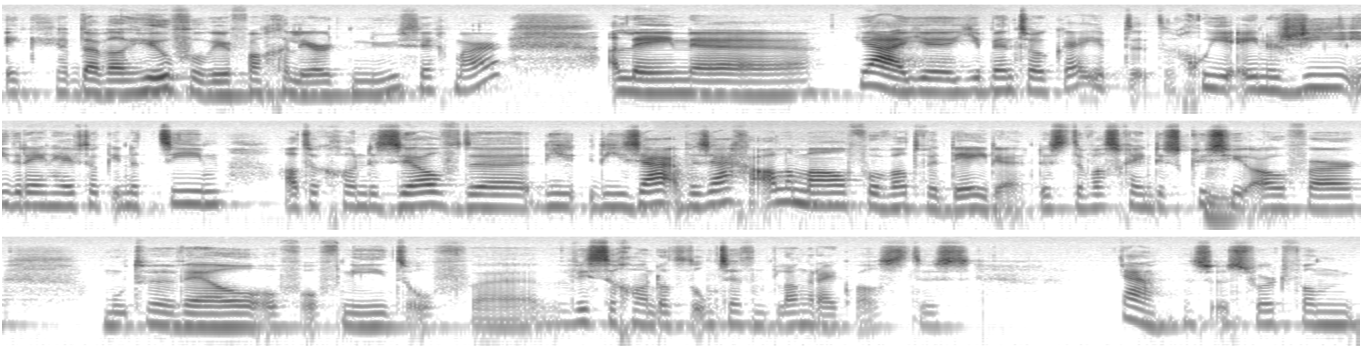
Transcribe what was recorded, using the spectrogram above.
ik heb daar wel heel veel weer van geleerd nu, zeg maar. Alleen, eh, ja, je, je bent ook, hè, je hebt goede energie. Iedereen heeft ook in het team, had ook gewoon dezelfde... Die, die za- we zagen allemaal voor wat we deden. Dus er was geen discussie over, moeten we wel of, of niet. Of eh, we wisten gewoon dat het ontzettend belangrijk was. Dus ja, een soort van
